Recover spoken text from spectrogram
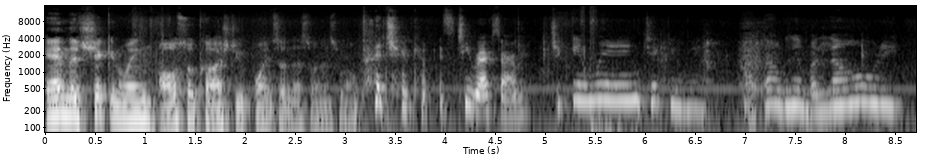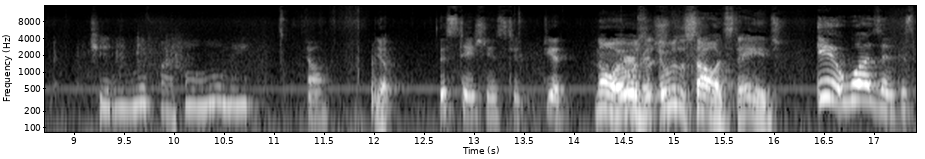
And the chicken wing also cost you points on this one as well. The chicken, it's T Rex arm. Chicken wing, chicken wing, hot dogs and bologna, chilling with my homie. No, Yep. this stage needs to get. No, it was Garbage. it was a solid stage. It wasn't because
